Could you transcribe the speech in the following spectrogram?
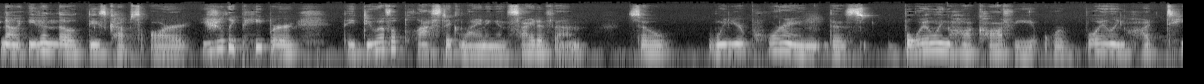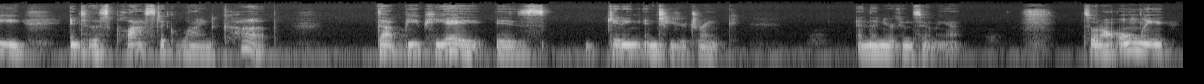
Now, even though these cups are usually paper, they do have a plastic lining inside of them. So when you're pouring this boiling hot coffee or boiling hot tea into this plastic lined cup, that BPA is getting into your drink and then you're consuming it. So not only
